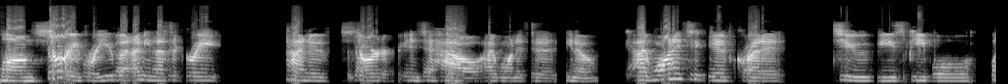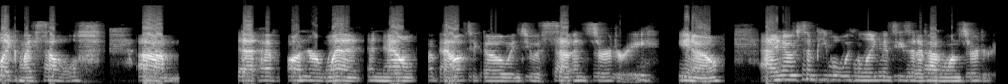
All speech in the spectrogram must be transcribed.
long story for you, but I mean that's a great kind of starter into how I wanted to, you know, I wanted to give credit to these people like myself um, that have underwent and now about to go into a seven surgery you know? I know some people with malignancies that have had one surgery.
